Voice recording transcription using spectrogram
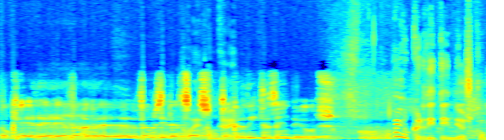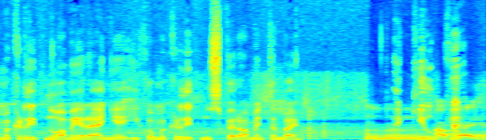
O que é, é, é, vamos direto ao é, assunto. Okay. Acreditas em Deus? Eu acredito em Deus como acredito no Homem-Aranha e como acredito no Super-Homem também. Hum, Aquilo que okay.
